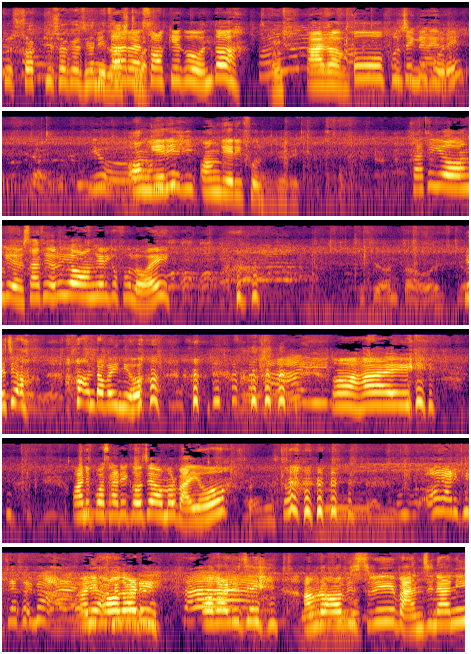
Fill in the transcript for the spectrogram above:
त्यो सकिसकेको थियो नि सकेको हो नि त। आएर ओ फुल चाहिँ के को रे अङ्गेरी। अङ्गेरी। फुल। साथी यो अङ्गे साथीहरू यो अङ्गेरीको फुल हो है। यो चाहिँ अन्त बहिनी हो। हाई। अनि पछाडिको चाहिँ अमर भाइ हो। अनि अगाडि अगाडि चाहिँ हाम्रो अभिश्री भान्जी नानी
